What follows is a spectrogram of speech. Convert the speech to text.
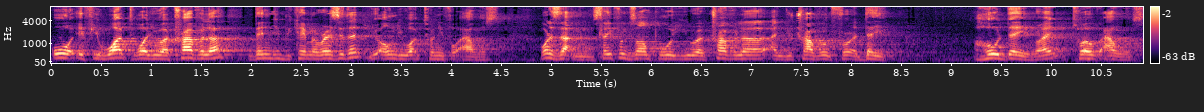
Or if you wiped while you were a traveler, then you became a resident, you only wipe 24 hours. What does that mean? Say, for example, you were a traveler and you traveled for a day, a whole day, right? 12 hours.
